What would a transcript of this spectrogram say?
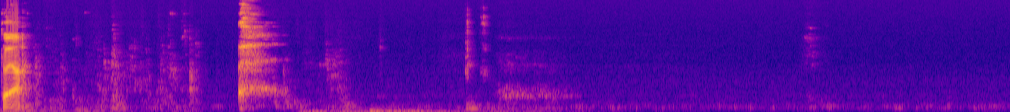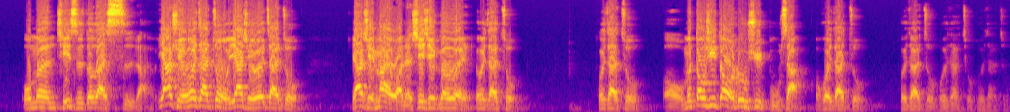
对啊。我们其实都在试啦，鸭血会在做，鸭血会在做，鸭血卖完了，谢谢各位，会在做，会在做。哦。我们东西都有陆续补上，我会再做，会再做，会再做，会再做，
